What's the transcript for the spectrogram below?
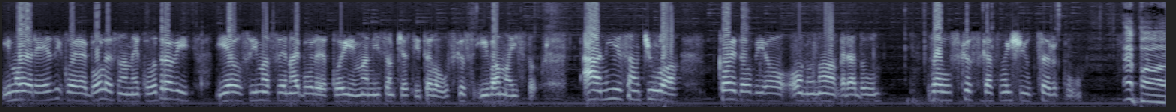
i moje rezi koja je bolesna, nek odраvi i evo svima sve najbolje kojima nisam čestitala uskrs i vama isto. A nisam čula ko je dobio onu nagradu za uskrs kad smo išli u crkvu. E pa,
